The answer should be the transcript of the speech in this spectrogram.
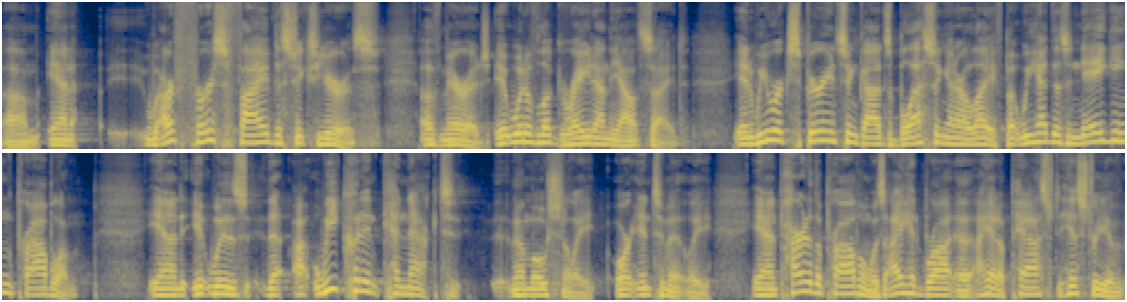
Um, and our first five to six years of marriage, it would have looked great on the outside. And we were experiencing God's blessing in our life, but we had this nagging problem. And it was that uh, we couldn't connect emotionally or intimately. And part of the problem was I had brought, a, I had a past history of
